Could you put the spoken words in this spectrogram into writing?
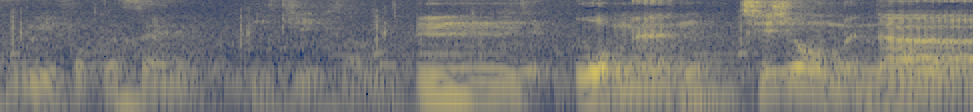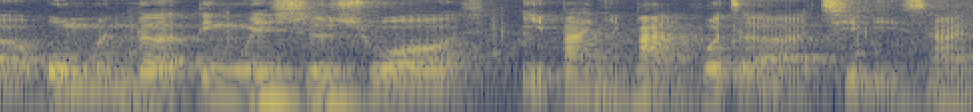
fully focus 在 BG 上面？嗯，我们其实我们的我们的定位是说一半一半或者七比三。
